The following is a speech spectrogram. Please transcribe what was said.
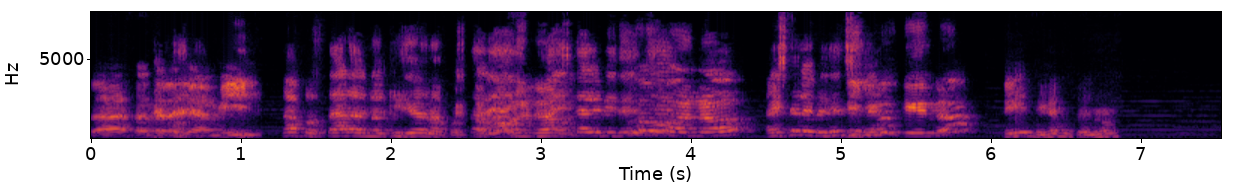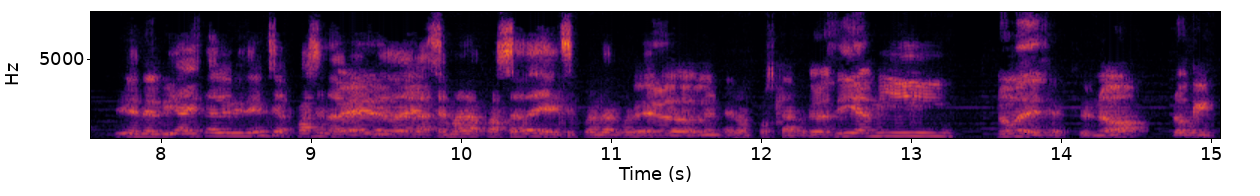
a Sandra y a mí. No apostaron, no quisieron apostar. ahí, no? ahí, está la evidencia. ¿Cómo no? Ahí está la evidencia. Dijeron que no. Sí, dijeron que no. En el, ahí está la evidencia. Pasen a ver el video de la semana pasada y ahí se pueden dar cuenta pero, que realmente no apostaron. Pero sí, a mí no me decepcionó. Lo que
